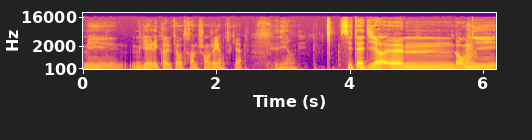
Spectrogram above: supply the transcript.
mais milieu agricole qui est en train de changer en tout cas. C'est-à-dire c'est-à-dire, euh, on,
